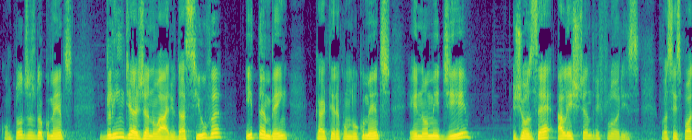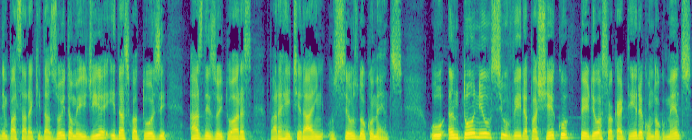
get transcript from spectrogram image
com todos os documentos. Glíndia Januário da Silva e também carteira com documentos em nome de José Alexandre Flores. Vocês podem passar aqui das 8 ao meio-dia e das 14 às 18 horas para retirarem os seus documentos. O Antônio Silveira Pacheco perdeu a sua carteira com documentos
